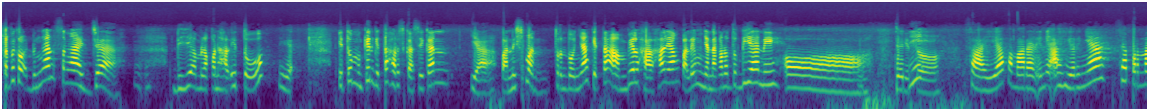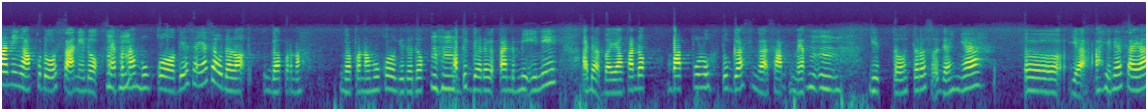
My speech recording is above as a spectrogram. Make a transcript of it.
Tapi kalau dengan sengaja. Dia melakukan hal itu, Iya. itu mungkin kita harus kasihkan ya punishment. Tentunya kita ambil hal-hal yang paling menyenangkan untuk dia nih. Oh, jadi gitu. saya kemarin ini akhirnya saya pernah nih ngaku dosa nih dok. Saya Mhm. pernah mukul. Biasanya saya udah nggak pernah nggak pernah mukul gitu dok. Mhm. Tapi gara pandemi ini ada bayangkan dok 40 tugas nggak submit Mm-mm. gitu. Terus udahnya eh, ya akhirnya saya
